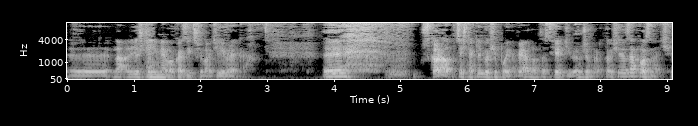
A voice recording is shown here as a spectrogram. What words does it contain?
E, no ale jeszcze nie miałem okazji trzymać jej w rękach. E, Skoro coś takiego się pojawia, no to stwierdziłem, że warto się zapoznać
